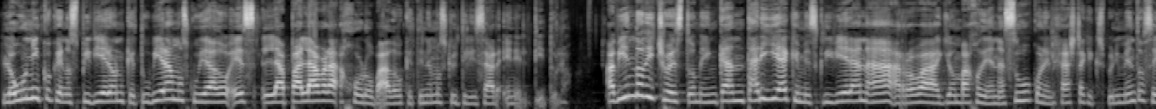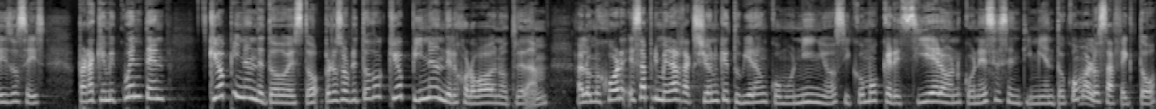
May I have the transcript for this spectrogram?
Lo único que nos pidieron que tuviéramos cuidado es la palabra jorobado que tenemos que utilizar en el título. Habiendo dicho esto, me encantaría que me escribieran a arroba guion bajo de con el hashtag experimento 626 para que me cuenten ¿Qué opinan de todo esto? Pero sobre todo, ¿qué opinan del jorobado de Notre Dame? A lo mejor esa primera reacción que tuvieron como niños y cómo crecieron con ese sentimiento, cómo los afectó,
